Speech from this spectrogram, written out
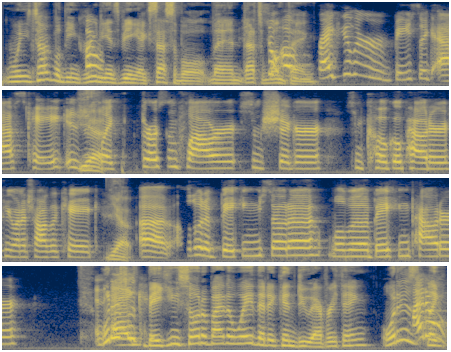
when you talk about the oh. ingredients being accessible, then that's Oh. So one a thing. regular basic ass cake is just Yeah. like throw some flour, some sugar, some cocoa powder if you want a chocolate cake, Yeah. uh, a little bit of baking soda, a little bit of baking powder, What is egg. with baking soda, by the way, that it can do everything? What is like?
